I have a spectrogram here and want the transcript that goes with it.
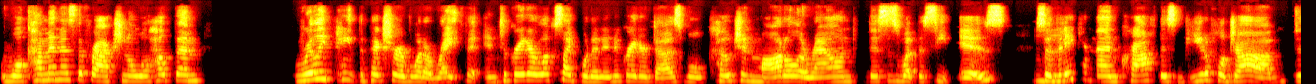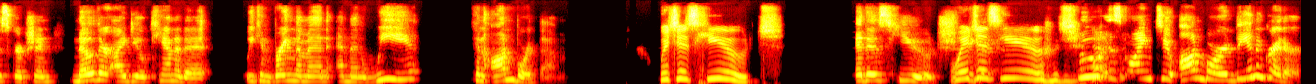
we'll come in as the fractional, we'll help them really paint the picture of what a right fit integrator looks like, what an integrator does. We'll coach and model around this is what the seat is. Mm-hmm. So they can then craft this beautiful job description, know their ideal candidate. We can bring them in and then we can onboard them. Which is huge. It is huge. Which is huge. who is going to onboard the integrator?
